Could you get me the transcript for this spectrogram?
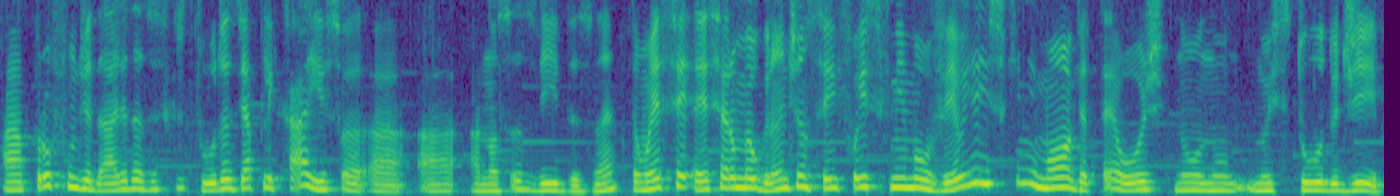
a profundidade das escrituras e aplicar isso a, a, a, nossas vidas, né? Então esse, esse era o meu grande anseio, foi isso que me moveu e é isso que me move até hoje no, no, no estudo de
